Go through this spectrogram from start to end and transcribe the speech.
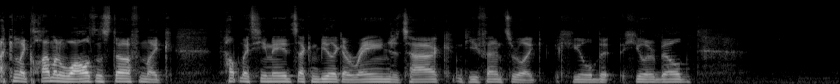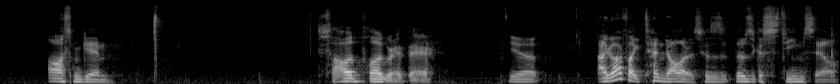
I can like climb on walls and stuff and like help my teammates. I can be like a range attack, defense, or like heal bit healer build. Awesome game. Solid plug right there. Yeah, I got it for like ten dollars because there was like a Steam sale.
